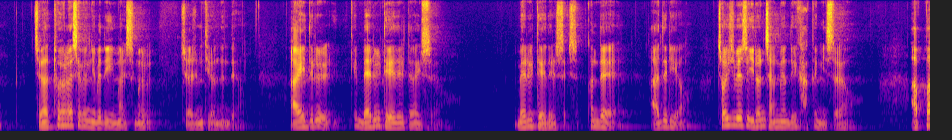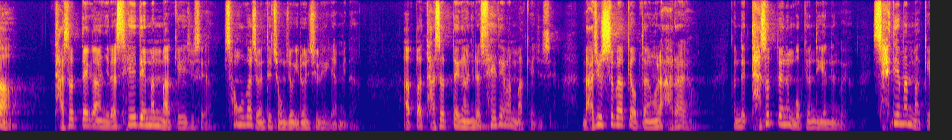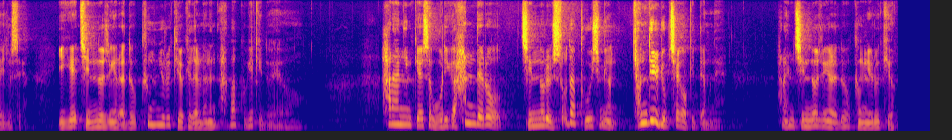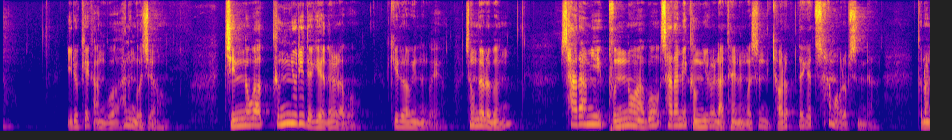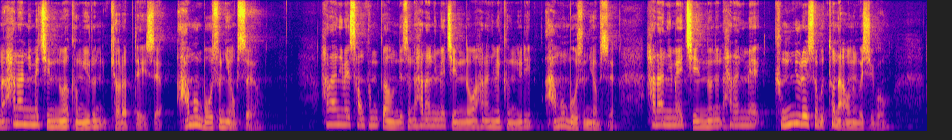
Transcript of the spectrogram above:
제가 토요일 날 새벽 예배도 이 말씀을 제가 좀 드렸는데요. 아이들을 매를 대야 될 때가 있어요. 매를 대야 될 수 있어요. 그런데 아들이요. 저희 집에서 이런 장면들이 가끔 있어요. 아빠, 다섯 대가 아니라 세 대만 맞게 해주세요. 성우가 저한테 종종 이런 식으로 얘기합니다. 아빠, 다섯 대가 아니라 세 대만 맞게 해주세요. 맞을 수밖에 없다는 걸 알아요. 그런데 다섯 대는 못 견디겠는 거예요. 세 대만 맞게 해주세요. 이게 진노 중이라도 긍휼을 기억해달라는 하박국의 기도예요. 하나님께서 우리가 한 대로 진노를 쏟아 부으시면 견딜 육체가 없기 때문에 하나님 진노 중이라도 긍휼을 기억. 이렇게 간구하는 거죠. 진노가 극률이 되게 해달라고 기도하고 있는 거예요. 성도 여러분, 사람이 분노하고 사람의 긍휼을 나타내는 것은 결합되기 참 어렵습니다. 그러나 하나님의 진노와 긍휼은 결합되어 있어요. 아무 모순이 없어요. 하나님의 성품 가운데서는 하나님의 진노와 하나님의 긍휼이 아무 모순이 없어요. 하나님의 진노는 하나님의 긍휼에서부터 나오는 것이고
